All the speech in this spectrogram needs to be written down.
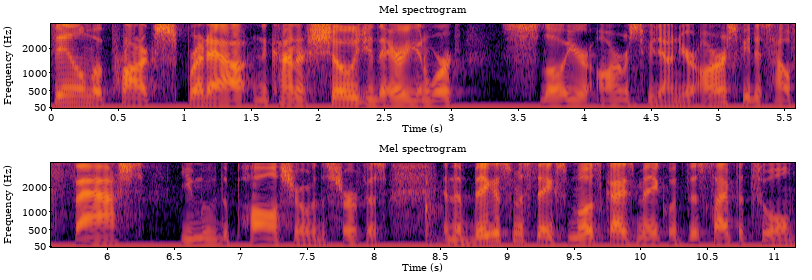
film of product spread out and it kind of shows you the area you're going to work, slow your arm speed down. Your arm speed is how fast you move the polisher over the surface. And the biggest mistakes most guys make with this type of tool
